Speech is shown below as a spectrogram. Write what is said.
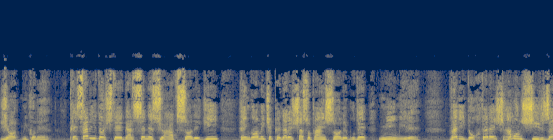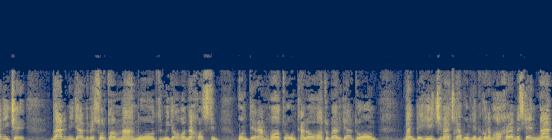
یاد می‌کنه. پسری داشته در سن 37 سالگی هنگامی که پدرش 65 ساله بوده میمیره. ولی دخترش همون شیرزنی که بر میگرده به سلطان محمود میگه آقا نخواستیم اون درمهات و اون طلاهات رو برگردون. من به هیچ وجه قبول نمی کنم آخرم مثل که انقدر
